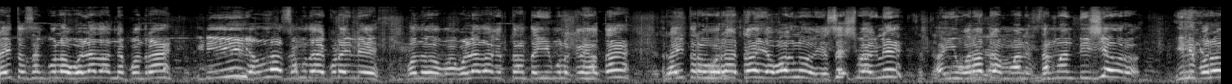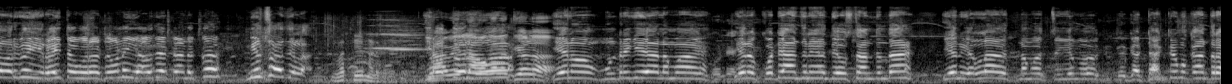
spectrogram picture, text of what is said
ರೈತ ಸಂಕುಲ ಒಳ್ಳೇದಾದ್ನಪ್ಪ ಅಂದ್ರೆ ಇಡೀ ಎಲ್ಲ ಸಮುದಾಯ ಕೂಡ ಇಲ್ಲಿ ಒಂದು ಒಳ್ಳೇದಾಗುತ್ತೆ ಅಂತ ಈ ಮೂಲಕ ಹೇಳ್ತಾ ರೈತರ ಹೋರಾಟ ಯಾವಾಗಲೂ ಯಶಸ್ವಿ ಆಗಲಿ. ಈ ಹೋರಾಟ ಸನ್ಮಾನ್ ಡಿ ಸಿ ಅವರು ಇಲ್ಲಿ ಬರೋವರೆಗೂ ಈ ರೈತ ಹೋರಾಟವನ್ನು ಯಾವುದೇ ಕಾರಣಕ್ಕೂ ನಿಲ್ಸೋದಿಲ್ಲ. ಮಾಡಿದ್ರಿ? ಇವತ್ತು ನಾವು ಏನು ಮುಂಡ್ರಿಗೆ ನಮ್ಮ ಏನು ಕೋಟೆ ಆಂಜನೇಯ ದೇವಸ್ಥಾನದಿಂದ ಏನು ಎಲ್ಲ ನಮ್ಮ ಏನು ಟ್ಯಾಕ್ಟ್ರಿ ಮುಖಾಂತರ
